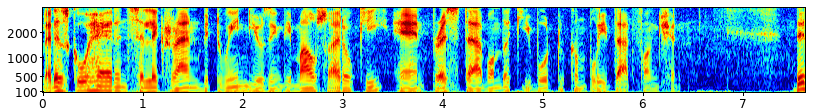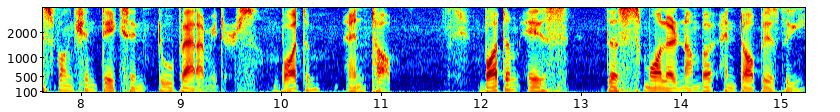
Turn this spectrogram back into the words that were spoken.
Let us go ahead and select rand between using the mouse arrow key and press tab on the keyboard to complete that function. This function takes in two parameters, bottom and top. Bottom is the smaller number and top is the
